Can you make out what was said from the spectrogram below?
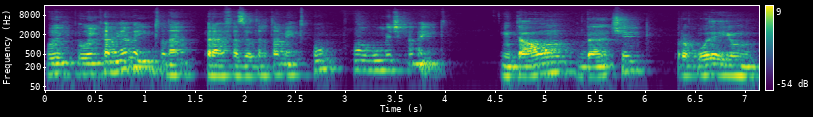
o, o encaminhamento, né, para fazer o tratamento com, com algum medicamento. Então, Dante, procura aí um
